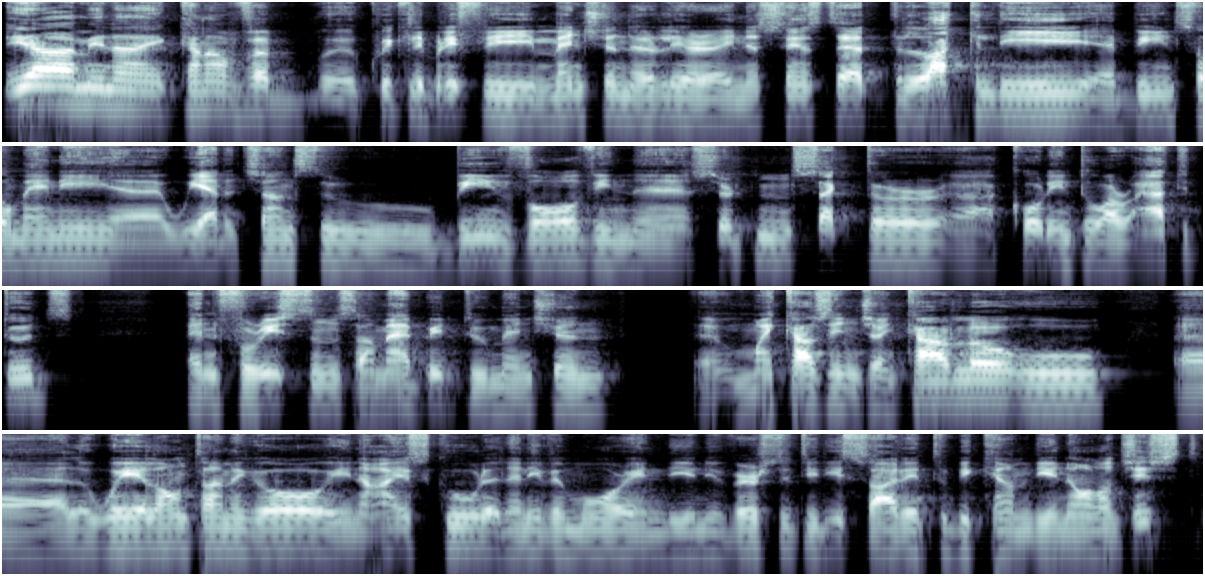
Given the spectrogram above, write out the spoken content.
Yeah, I mean, I kind of uh, quickly, briefly mentioned earlier in a sense that luckily, uh, being so many, uh, we had a chance to be involved in a certain sector uh, according to our attitudes. And for instance, I'm happy to mention uh, my cousin Giancarlo, who uh, way a long time ago in high school and then even more in the university decided to become the enologist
